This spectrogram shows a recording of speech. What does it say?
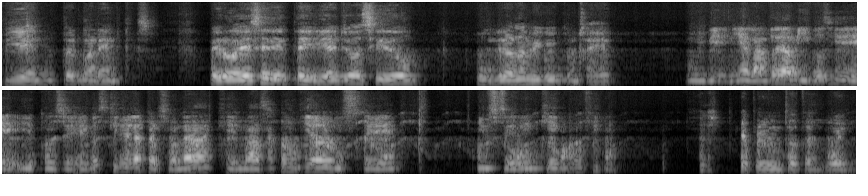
bien permanentes. Pero ese, te diría yo, ha sido un gran amigo y consejero. Muy bien, y hablando de amigos y de, y de consejeros, ¿quién es la persona que más ha confiado en usted y usted en quién confía? Qué pregunta tan buena.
